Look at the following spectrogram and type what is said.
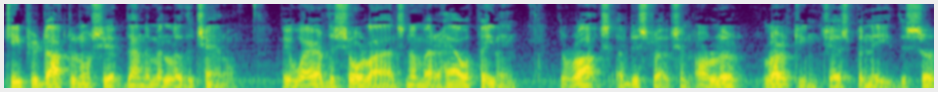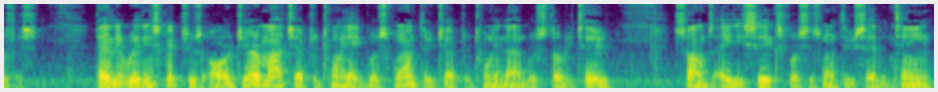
Keep your doctrinal ship down the middle of the channel. Beware of the shorelines, no matter how appealing. The rocks of destruction are lur- lurking just beneath the surface. Daily reading scriptures are Jeremiah chapter 28, verse 1 through chapter 29, verse 32, Psalms 86, verses 1 through 17,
